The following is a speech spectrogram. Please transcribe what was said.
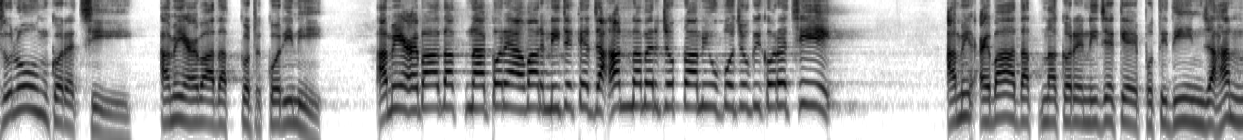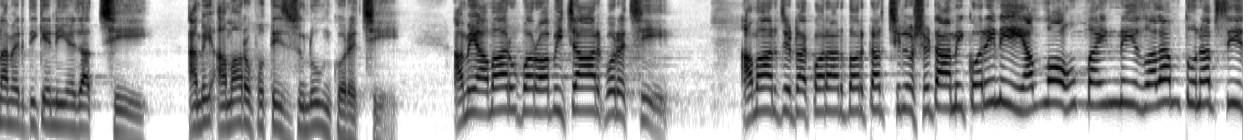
জুলুম করেছি। আমি এবাদাত করিনি। আমি এবাদাত না করে আমার নিজেকে জাহান্নামের জন্য আমি উপযোগী করেছি। আমি এবাদাত না করে নিজেকে প্রতিদিন জাহান্নামের দিকে নিয়ে যাচ্ছি। আমি আমার প্রতি জুলুম করেছি। আমি আমার উপর অবিচার করেছি। আমার যেটা করার দরকার ছিল সেটা আমি করিনি। যালামতু নাফসি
